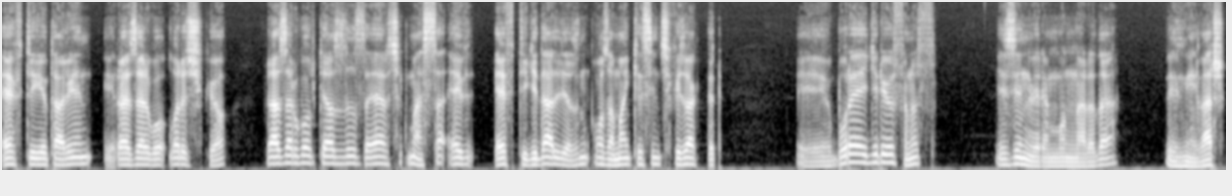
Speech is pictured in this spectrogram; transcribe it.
F Digital'in Razer Gold'ları çıkıyor. Razer Gold yazdığınızda eğer çıkmazsa F, F Digital yazın o zaman kesin çıkacaktır. Ee, buraya giriyorsunuz. İzin verin bunlara da. İzni ver.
